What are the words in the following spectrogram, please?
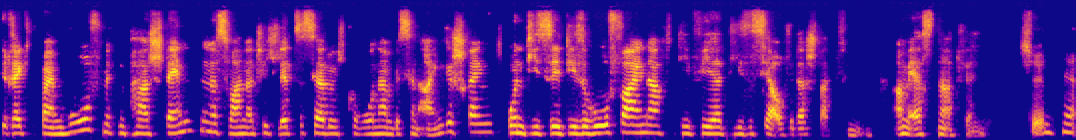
direkt beim Hof mit ein paar Ständen. Es war natürlich letztes Jahr durch Corona ein bisschen eingeschränkt. Und diese, diese Hofweihnacht, die wird dieses Jahr auch wieder stattfinden, am ersten Advent. Schön, ja.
